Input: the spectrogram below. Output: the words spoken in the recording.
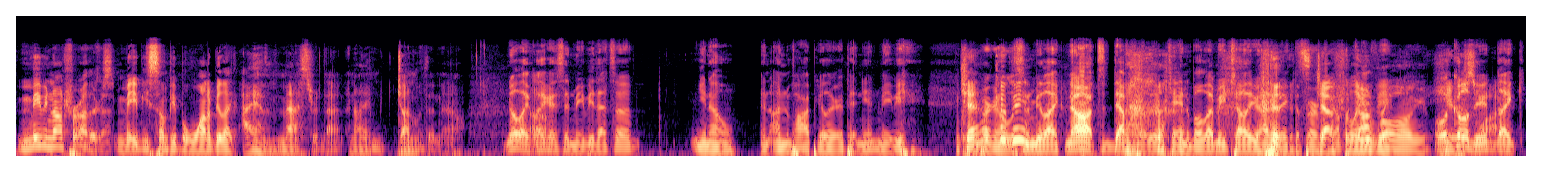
Maybe not for others. Maybe some people want to be like, I have mastered that and I am done with it now. No, like like um, I said, maybe that's a, you know, an unpopular opinion. Maybe Yeah, people are it gonna could listen be. and be like, "No, it's definitely obtainable. Let me tell you how to make the perfect definitely cup of coffee." wrong. Well, Here's cool, dude. why. Like,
